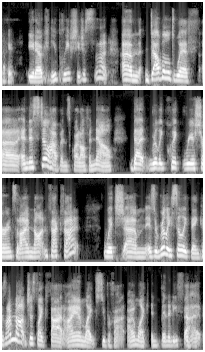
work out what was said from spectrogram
right you know can you believe she just that? Um doubled with uh and this still happens quite often now that really quick reassurance that i'm not in fact fat which um is a really silly thing because i'm not just like fat. I am like super fat. I'm like infinity fat.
